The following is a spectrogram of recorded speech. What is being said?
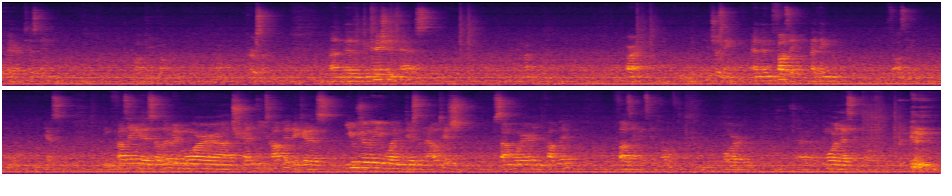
OPAIR testing? One people, one person. And then mutation test. All right, interesting. And then fuzzing. I think fuzzing. Yes. I think fuzzing is a little bit more uh, trendy topic because usually when there's an outage somewhere in public, fuzzing is involved, or uh, more or less involved.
